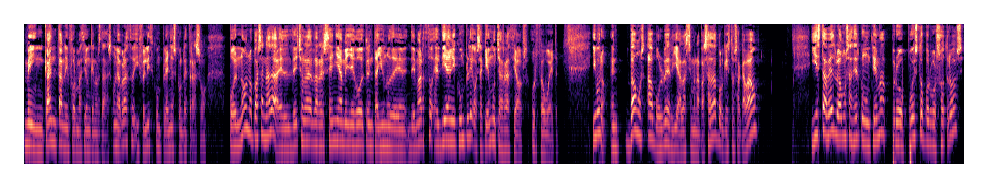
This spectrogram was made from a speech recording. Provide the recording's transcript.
Me encanta la información que nos das. Un abrazo y feliz cumpleaños con retraso. Pues no, no pasa nada. El, de hecho, la, reseña me llegó el 31 de, de, marzo, el día de mi cumple, o sea que muchas gracias, Urfewet. Y bueno, vamos a volver ya a la semana pasada porque esto se ha acabado. Y esta vez lo vamos a hacer con un tema propuesto por vosotros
